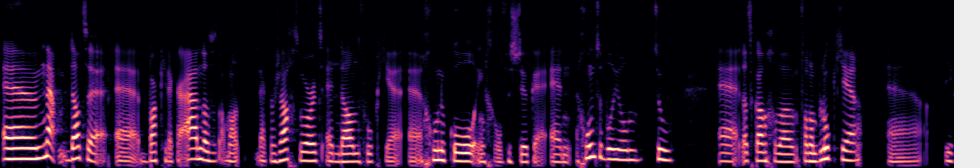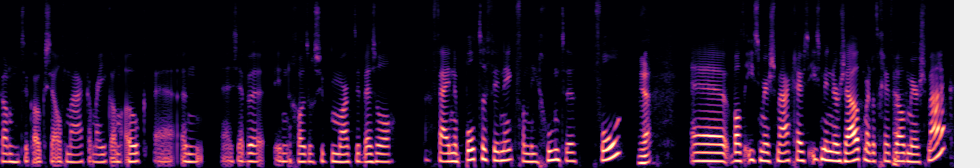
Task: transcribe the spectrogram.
Ehm, nou, dat bak je lekker aan, dat het allemaal lekker zacht wordt. En dan voeg je groene kool in grove stukken en groentebouillon toe. Dat kan gewoon van een blokje. Je kan het natuurlijk ook zelf maken, maar je kan ook eh, een... eh, ze hebben in de grotere supermarkten best wel fijne potten, vind ik, van die groenten vol. Ja. Eh, wat iets meer smaak geeft, iets minder zout, maar dat geeft Ja. wel meer smaak.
